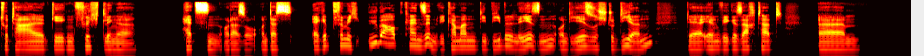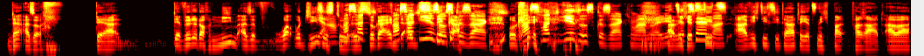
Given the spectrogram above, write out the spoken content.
total gegen Flüchtlinge hetzen oder so. Und das ergibt für mich überhaupt keinen Sinn. Wie kann man die Bibel lesen und Jesus studieren, der irgendwie gesagt hat, ähm, der, also der, der würde doch nie, also what would Jesus ja, do? Was, hat, sogar ein, was ein hat Jesus gesagt? Okay. Was hat Jesus gesagt, Manuel? Jetzt habe ich, erzähl jetzt die, hab ich die Zitate jetzt nicht parat, aber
